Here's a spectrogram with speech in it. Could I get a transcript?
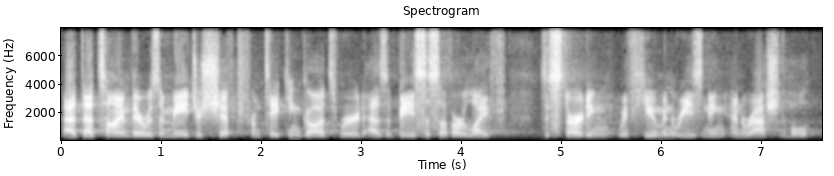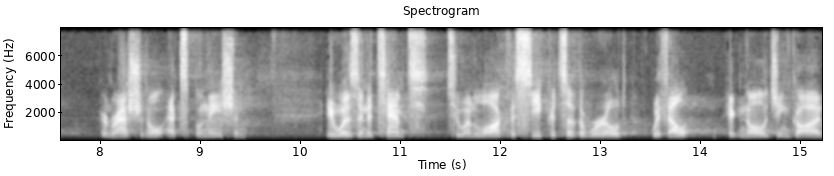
At that time, there was a major shift from taking God's word as a basis of our life to starting with human reasoning and rational, and rational explanation. It was an attempt to unlock the secrets of the world without acknowledging God,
